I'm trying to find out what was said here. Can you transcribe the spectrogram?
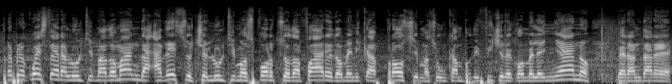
Proprio questa era l'ultima domanda, adesso c'è l'ultimo sforzo da fare domenica prossima su un campo difficile come Legnano per andare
